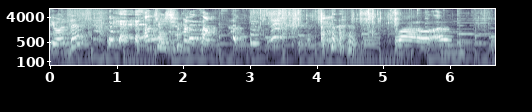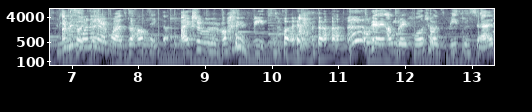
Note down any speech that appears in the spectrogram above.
You want this? I'll trade you for the socks. wow, um, You've I'm been so wanting excited. AirPods, but I'll take that. I actually would have wanted beats, but Okay, I'm grateful. She wants beats instead.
